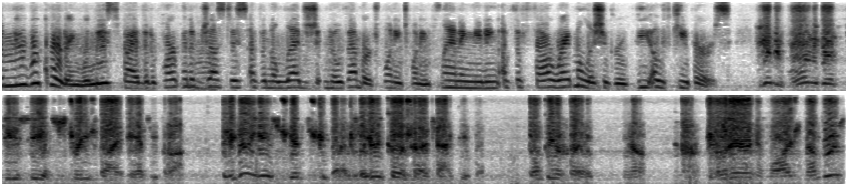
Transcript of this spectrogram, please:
A new recording released by the Department of Justice of an alleged November 2020 planning meeting of the far right militia group, the Oath Keepers. You gotta be willing to to DC and street fight Antifa. If you're gonna use street fight, you're gonna go and try to attack people. Don't be afraid, you know. Go there in large numbers.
